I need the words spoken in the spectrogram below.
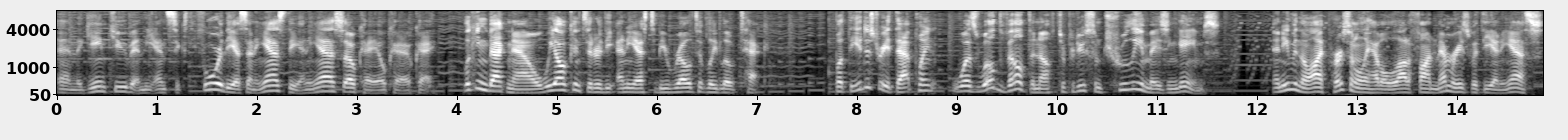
and the GameCube, and the N64, the SNES, the NES, okay, okay, okay. Looking back now, we all consider the NES to be relatively low tech. But the industry at that point was well developed enough to produce some truly amazing games. And even though I personally have a lot of fond memories with the NES,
